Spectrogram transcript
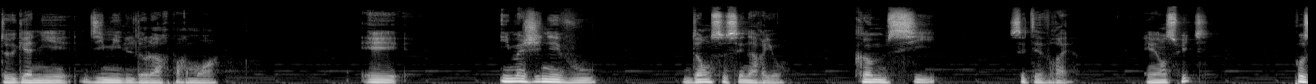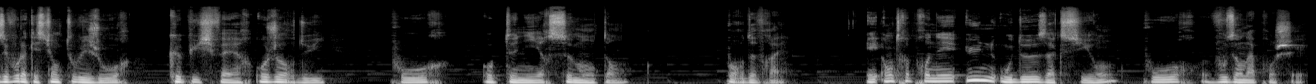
de gagner 10 000 dollars par mois. Et imaginez-vous dans ce scénario, comme si c'était vrai. Et ensuite, posez-vous la question tous les jours, que puis-je faire aujourd'hui pour obtenir ce montant pour de vrai? Et entreprenez une ou deux actions pour vous en approcher.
